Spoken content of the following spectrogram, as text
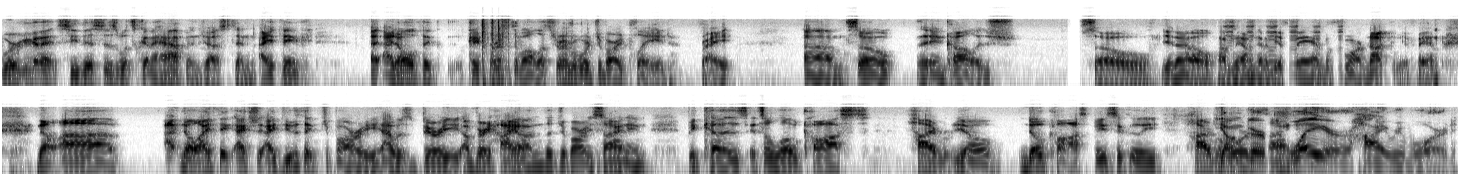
we're gonna see this is what's gonna happen, Justin. I think I, I don't think okay, first of all, let's remember where Jabari played, right? Um so in college. So, you know, I mean I'm gonna be a fan before I'm not gonna be a fan. No, uh I no, I think actually I do think Jabari. I was very I'm very high on the Jabari signing because it's a low cost, high you know, no cost basically high reward Younger signing. player, high reward.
